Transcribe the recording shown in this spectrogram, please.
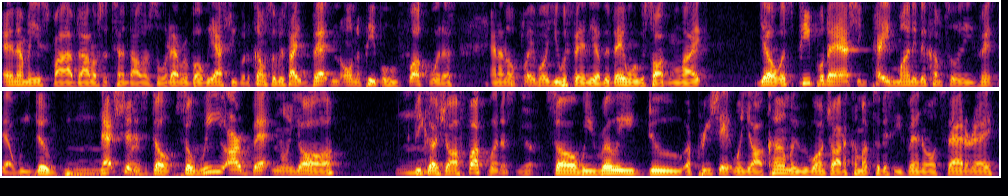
and I mean it's five dollars or ten dollars or whatever, but we ask people to come. So it's like betting on the people who fuck with us. And I know Playboy, you were saying the other day when we was talking like, yo, it's people that actually pay money to come to an event that we do. That shit is dope. So we are betting on y'all because y'all fuck with us. Yep. So we really do appreciate when y'all come, and we want y'all to come up to this event on Saturday,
